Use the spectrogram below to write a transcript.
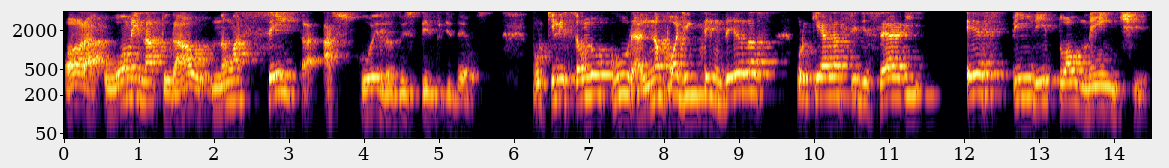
Ora, o homem natural não aceita as coisas do Espírito de Deus, porque lhes são loucura e não pode entendê-las, porque elas se discernem espiritualmente.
